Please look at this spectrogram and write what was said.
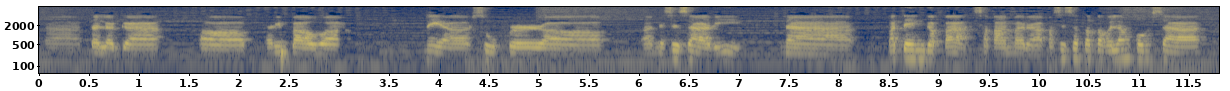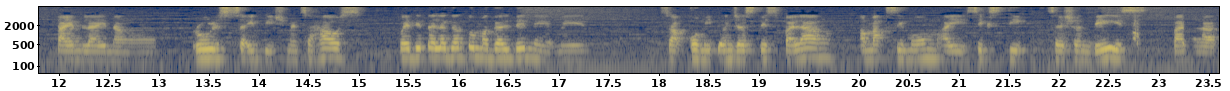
na talaga uh, halimbawa na uh, super uh, uh, necessary na matenga pa sa Kamara. Kasi sa totoo lang kung sa timeline ng rules sa impeachment sa House pwede talagang tumagal din eh. May sa Committee on Justice pa lang ang maximum ay 60 session days para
